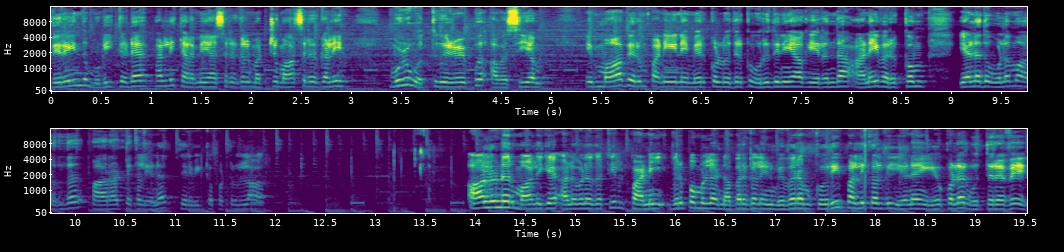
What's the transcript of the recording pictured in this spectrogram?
விரைந்து முடித்திட பள்ளி தலைமை ஆசிரியர்கள் மற்றும் ஆசிரியர்களின் முழு ஒத்துழைப்பு அவசியம். இம்மாபெரும் பணியினை மேற்கொள்வதற்கு உறுதுணையாக இருந்த அனைவருக்கும் எனது உளமார்ந்த பாராட்டுகள் என தெரிவிக்கப்பட்டுள்ளார். ஆளுநர் மாளிகை அலுவலகத்தில் பணி விருப்பமுள்ள நபர்களின் விவரம் கூறி பள்ளிக்கல்வி இணை இயக்குனர் உத்தரவு.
